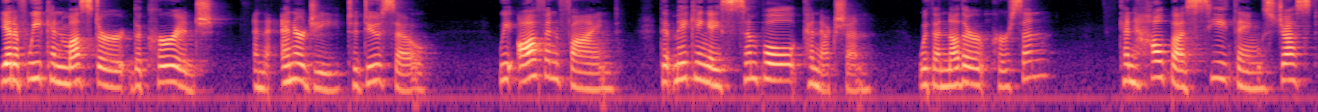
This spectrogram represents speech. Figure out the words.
Yet, if we can muster the courage and the energy to do so, we often find that making a simple connection with another person can help us see things just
